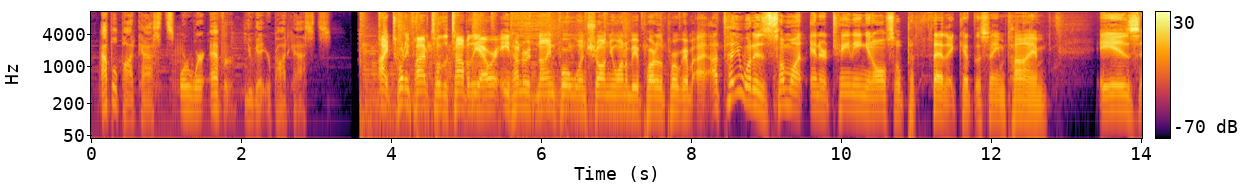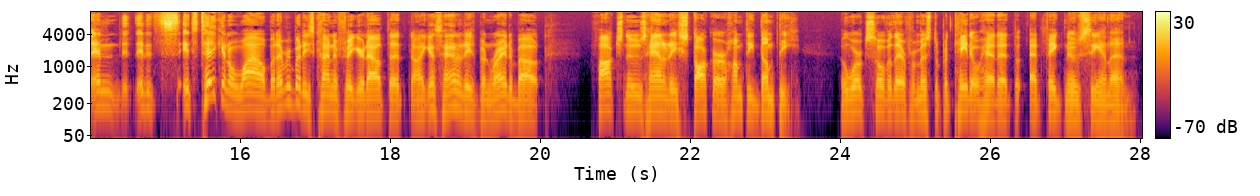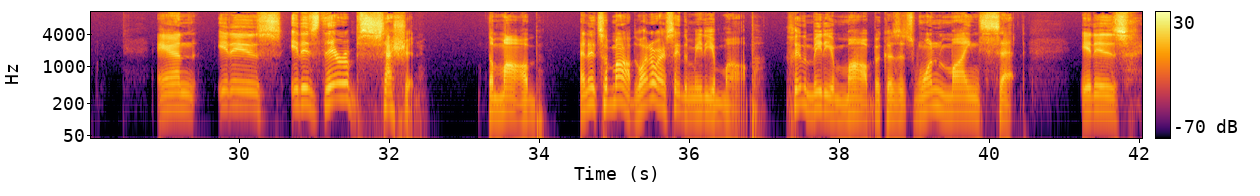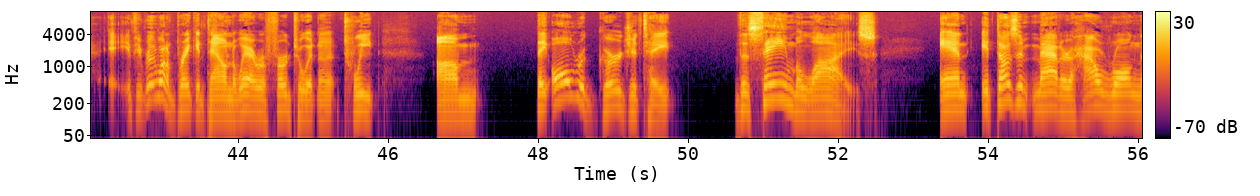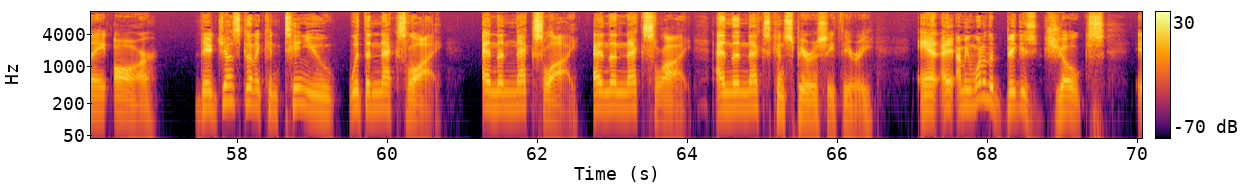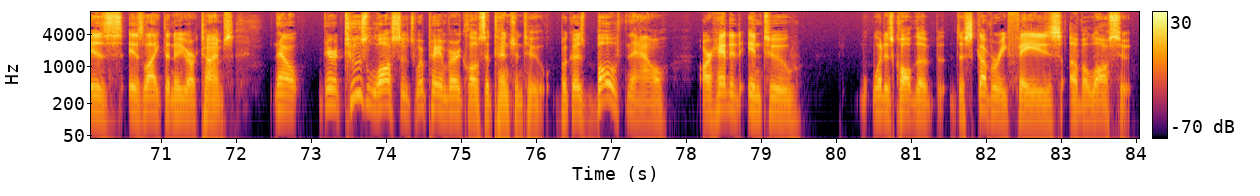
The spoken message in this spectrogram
Apple Podcasts, or wherever you get your podcasts. All right, 25 till the top of the hour, 800 941 Sean. You want to be a part of the program? I, I'll tell you what is somewhat entertaining and also pathetic at the same time is, and it, it's it's taken a while, but everybody's kind of figured out that I guess Hannity's been right about Fox News Hannity stalker Humpty Dumpty, who works over there for Mr. Potato Head at at Fake News CNN, and it is it is their obsession the mob, and it's a mob. Why do I say the media mob? I say the media mob because it's one mindset. It is, if you really want to break it down, the way I referred to it in a tweet, um, they all regurgitate the same lies, and it doesn't matter how wrong they are. They're just going to continue with the next lie, and the next lie, and the next lie, and the next conspiracy theory. And I, I mean, one of the biggest jokes is is like the New York Times. Now, there are two lawsuits we're paying very close attention to because both now are headed into what is called the discovery phase of a lawsuit.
